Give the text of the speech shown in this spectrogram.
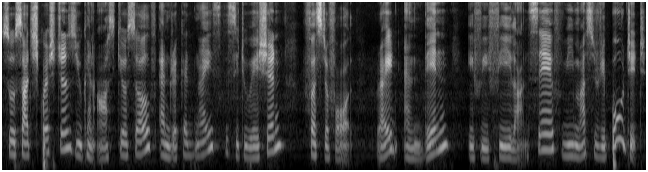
So, such questions you can ask yourself and recognize the situation first of all, right? And then, if we feel unsafe, we must report it,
